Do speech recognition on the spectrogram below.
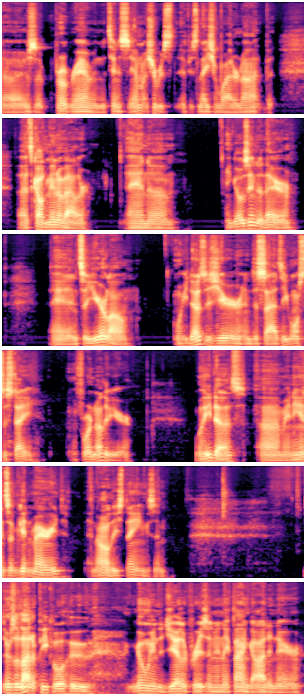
Uh, there's a program in the Tennessee. I'm not sure if it's, if it's nationwide or not, but uh, it's called Men of Valor. And um, he goes into there, and it's a year long. Well, he does his year and decides he wants to stay for another year. Well, he does, um, and he ends up getting married and all these things. And there's a lot of people who go into jail or prison and they find God in there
